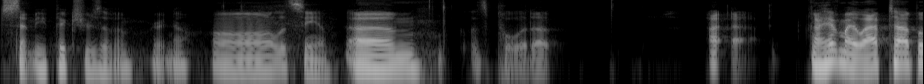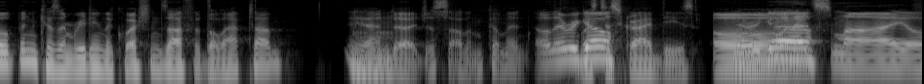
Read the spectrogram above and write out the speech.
sent me pictures of him right now. Oh, let's see him. Um, let's pull it up. I- I have my laptop open because I'm reading the questions off of the laptop, and uh, I just saw them come in. Oh, there we Let's go. describe these. Oh, There we go. that smile.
